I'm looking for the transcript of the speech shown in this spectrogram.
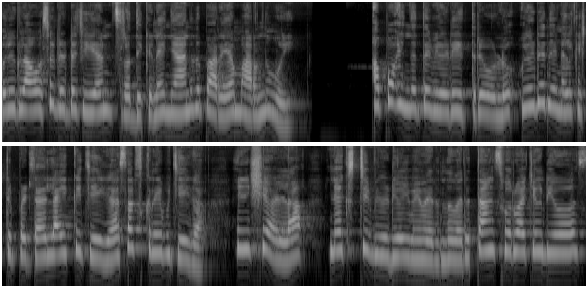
ഒരു ഗ്ലൗസ് ഇട്ടിട്ട് ചെയ്യാൻ ശ്രദ്ധിക്കണേ. ഞാനത് പറയാൻ മറന്നുപോയി. അപ്പോൾ ഇന്നത്തെ വീഡിയോ ഇത്രയേ ഉള്ളൂ. വീഡിയോ നിങ്ങൾക്ക് ഇഷ്ടപ്പെട്ടാൽ ലൈക്ക് ചെയ്യുക സബ്സ്ക്രൈബ് ചെയ്യുക. ഇൻഷല്ല നെക്സ്റ്റ് വീഡിയോയുമായി വരുന്നതുവരെ താങ്ക്സ് ഫോർ വാച്ചിങ് ഡിയോസ്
